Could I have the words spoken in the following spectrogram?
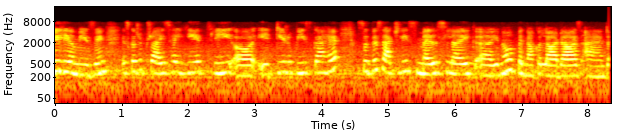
really amazing इसका जो प्राइस है ये थ्री एट्टी रुपीज़ का है। So this actually smells like you know pina coladas and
